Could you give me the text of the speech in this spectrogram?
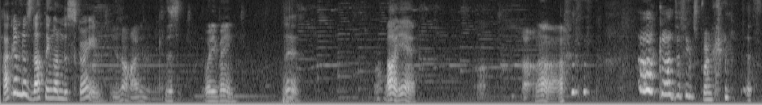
How come there's nothing on the screen? He's not hiding in there. What do you mean? There. Oh yeah. Oh. Uh-oh. Oh. Oh god, the thing's broken. It's,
